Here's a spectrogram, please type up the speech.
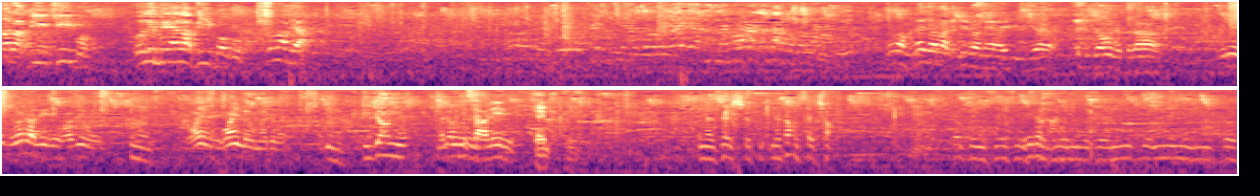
အဲ့ဒါပြီးပြီးပေါ့ဟိုလေမင်းအဲ့ဒါပြီးပေါ့ကိုဟုတ်ပါဗျာဟုတ်ပါမနေ့ကမှ တတိတော်နဲ့အဲ့ဒီကအကြောင်းနဲ့ကလားဒီနေ့လွယ်တာလေးတွေဝါပြဝင်ဝိုင်းဝိုင်းလုံးမတော့ဒီကြောင်းကြီးမလုံးစာလေးတွေတဲ့28 2016တော့ဒီစေးစေးကဘယ်လိုလဲဒီနေ့ဒီနေ့တော့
